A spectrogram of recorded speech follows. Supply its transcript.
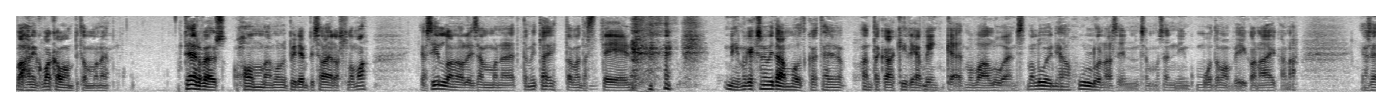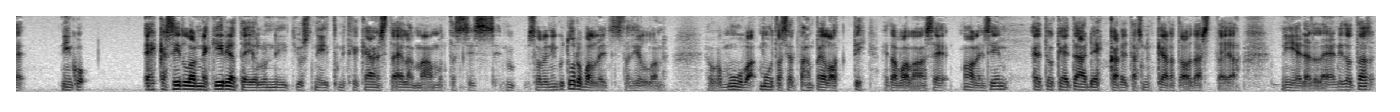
vähän niin kuin vakavampi tommonen terveyshomma ja mulla oli pidempi sairasloma. Ja silloin oli semmoinen, että mitä hittoa mä tässä teen. niin mä keksin mitään muuta kuin, että antakaa kirjavinkkejä, että mä vaan luen. Sitten mä luin ihan hulluna sinne semmoisen niin kuin muutaman viikon aikana. Ja se niin kuin, ehkä silloin ne kirjat ei ollut niitä, just niitä, mitkä käänsi sitä elämää, mutta siis se oli niin kuin turvallista silloin, joka muu, muut asiat vähän pelotti. Ja tavallaan se, mä olin siinä, että okei, tämä dekkari tässä nyt kertoo tästä ja niin edelleen. Niin tota,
